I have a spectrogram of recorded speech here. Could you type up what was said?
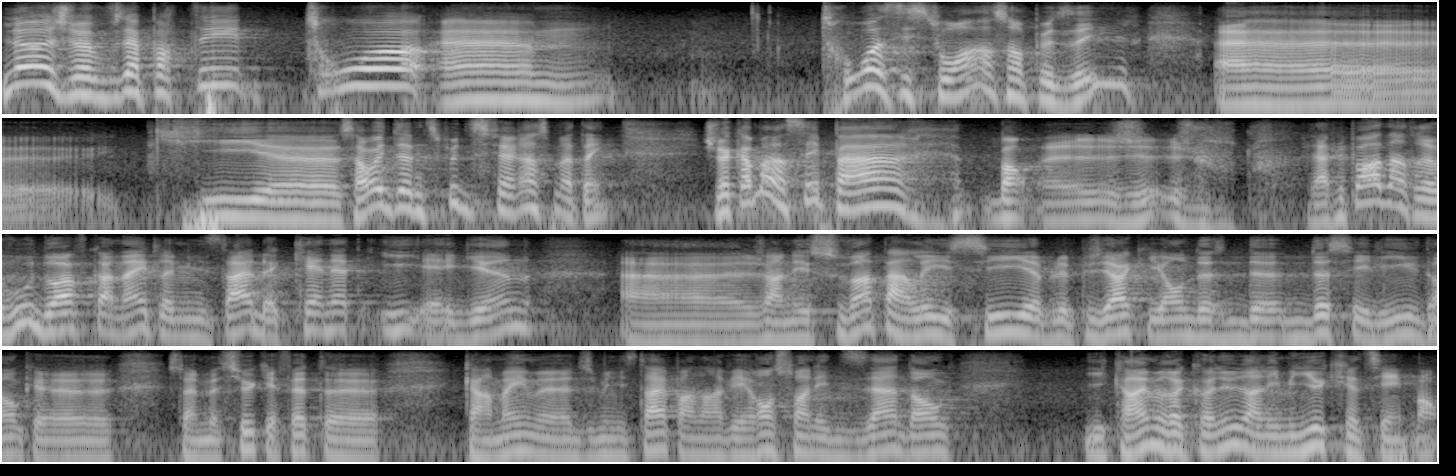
Là, je vais vous apporter trois, euh, trois histoires, si on peut dire, euh, qui, euh, ça va être un petit peu différent ce matin. Je vais commencer par, bon, la plupart d'entre vous doivent connaître le ministère de Kenneth E. Hagan. J'en ai souvent parlé ici, plusieurs qui ont de, de, ses livres. Donc, c'est un monsieur qui a fait quand même du ministère pendant environ 70 ans. Donc, il est quand même reconnu dans les milieux chrétiens. Bon,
